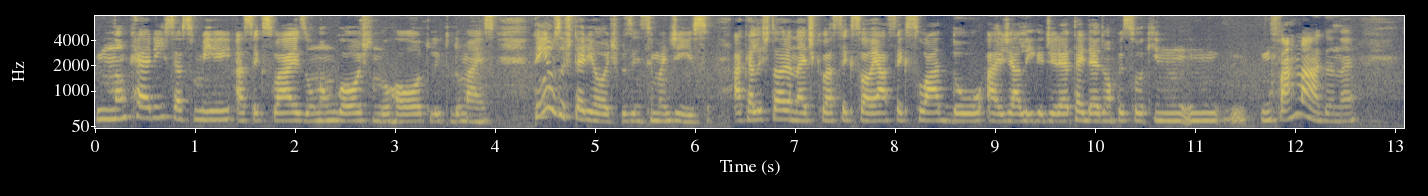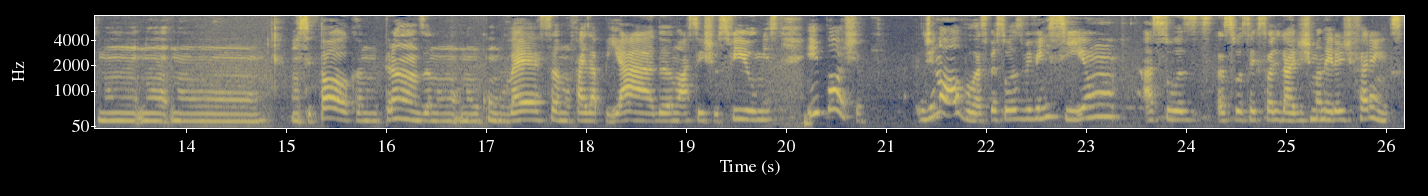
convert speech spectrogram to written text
não querem se assumir assexuais ou não gostam do rótulo e tudo mais. Tem os estereótipos em cima disso. Aquela história, né, de que o assexual é assexuador, aí já liga direto a ideia de uma pessoa que não faz nada, né? Não, não, se toca, não transa, não conversa, não faz a piada, não assiste os filmes. E, poxa, de novo, as pessoas vivenciam as suas, as suas sexualidades de maneiras diferentes.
